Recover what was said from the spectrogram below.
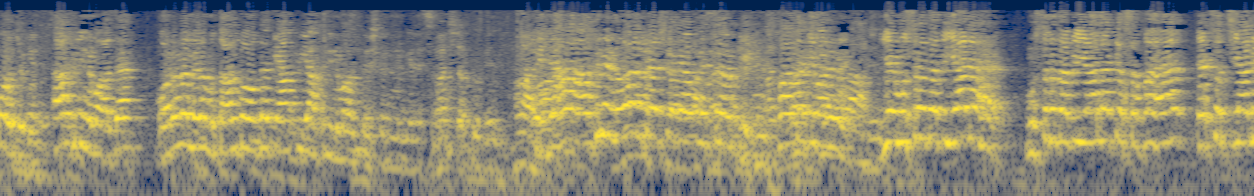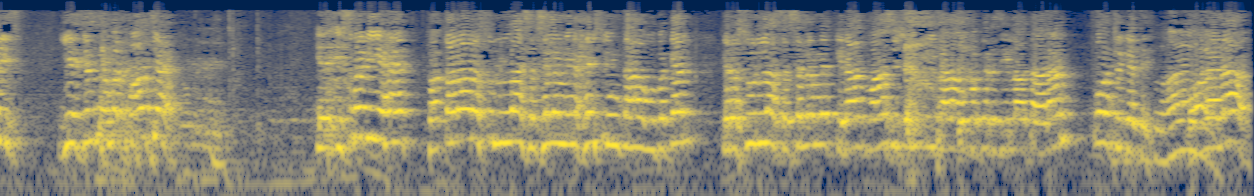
پہنچ چکے تھے۔ آخری نماز ہے۔ مولانا میرا مطالبہ ہوگا کہ آپ بھی آخری نماز پیش کرنے کے یہاں آخری نماز پیش کریں اپنے اسلام کی۔ فاتح کے بارے میں۔ یہ مسرت ابی اعلیٰ ہے۔ مسرت ابی اعلیٰ کا صفحہ ہے ایک سو چھیالیس۔ یہ جلد نمبر پانچ ہے۔ کہ اس میں بھی یہ ہے فقرا رسول اللہ صلی اللہ علیہ وسلم نے انتہا ابو بکر کہ رسول اللہ صلی اللہ علیہ وسلم نے قرآن وہاں سے شروع کی کہا ابو بکر رضی اللہ تعالیٰ پہنچ چکے تھے۔ مولانا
